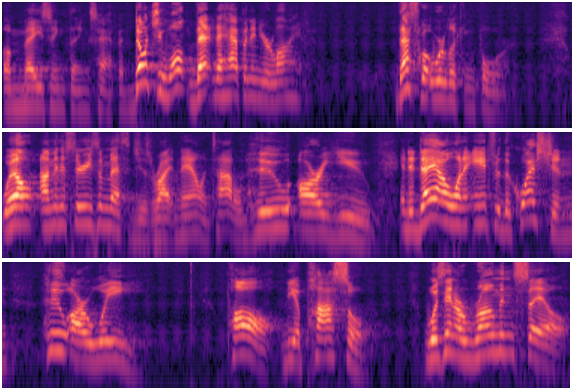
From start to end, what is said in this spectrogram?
amazing things happen. Don't you want that to happen in your life? That's what we're looking for. Well, I'm in a series of messages right now entitled, Who Are You? And today I want to answer the question, Who are we? Paul, the apostle, was in a Roman cell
